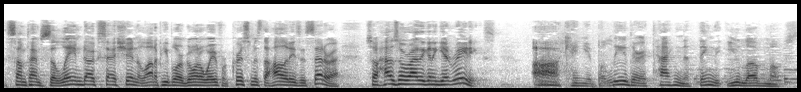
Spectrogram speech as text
Sometimes it's a lame duck session. A lot of people are going away for Christmas, the holidays, etc. So how's O'Reilly going to get ratings? Ah, can you believe they're attacking the thing that you love most?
